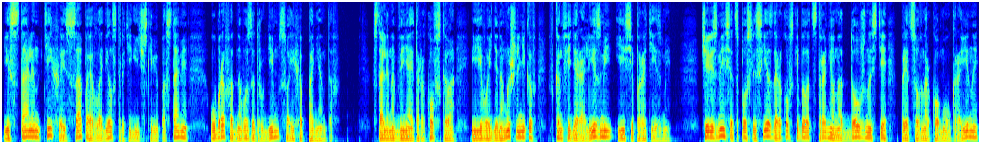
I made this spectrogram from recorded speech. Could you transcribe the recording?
и Сталин тихо и сапой овладел стратегическими постами, убрав одного за другим своих оппонентов. Сталин обвиняет Раковского и его единомышленников в конфедерализме и сепаратизме. Через месяц после съезда Раковский был отстранен от должности предсовнаркома Украины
